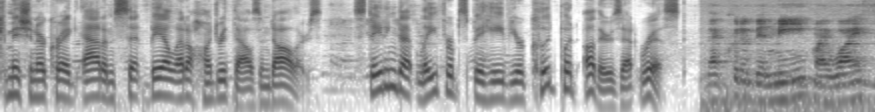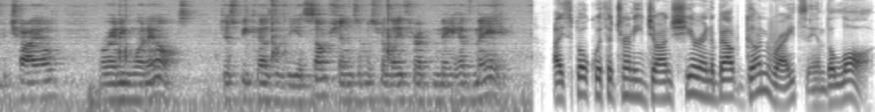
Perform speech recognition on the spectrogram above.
Commissioner Craig Adams set bail at $100,000, stating that Lathrop's behavior could put others at risk. That could have been me, my wife, a child, or anyone else, just because of the assumptions that Mr. Lathrop may have made. I spoke with attorney John Sheeran about gun rights and the law.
